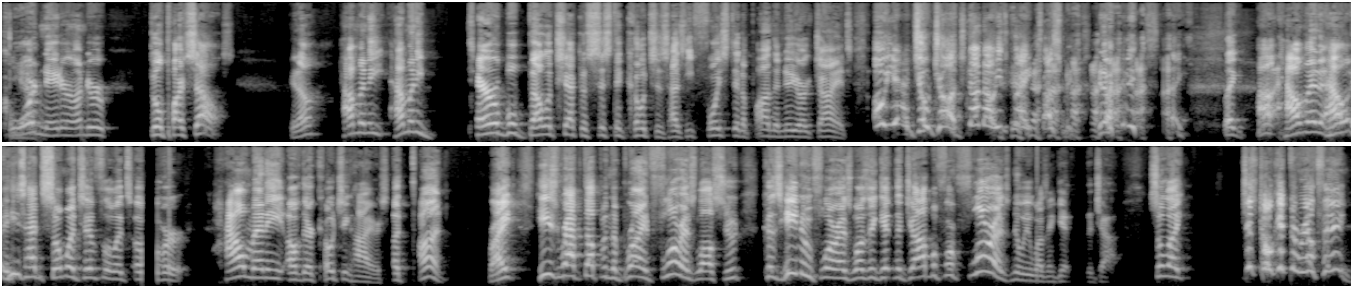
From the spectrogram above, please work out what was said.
coordinator yeah. under Bill Parcells? You know, how many, how many terrible Belichick assistant coaches has he foisted upon the New York Giants? Oh yeah, Joe Judge. No, no, he's great. Trust me. You know, I mean? like, like how how many how he's had so much influence over how many of their coaching hires? A ton, right? He's wrapped up in the Brian Flores lawsuit because he knew Flores wasn't getting the job before Flores knew he wasn't getting the job. So like. Just go get the real thing.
